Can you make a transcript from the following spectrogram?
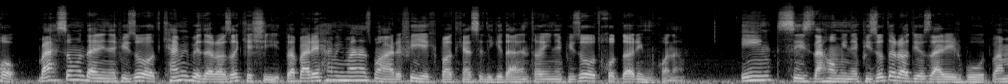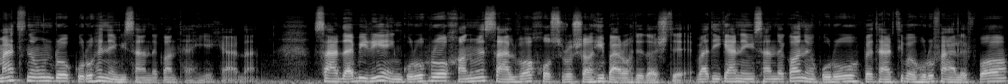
خب بحثمون در این اپیزود کمی به درازا کشید و برای همین من از معرفی یک پادکست دیگه در انتهای این اپیزود خودداری می‌کنم این سیزدهمین اپیزود رادیو زریر بود و متن اون رو گروه نویسندگان تهیه کردن سردبیری این گروه رو خانم سلوا خسروشاهی بر عهده داشته و دیگر نویسندگان گروه به ترتیب حروف الفبا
